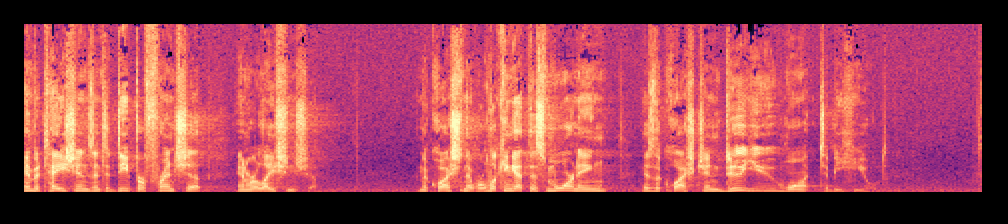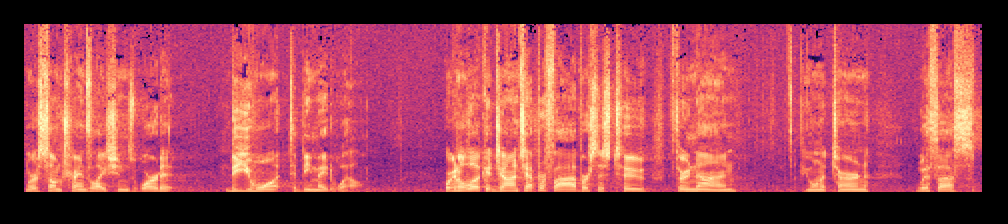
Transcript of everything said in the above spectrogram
invitations into deeper friendship and relationship. And the question that we're looking at this morning is the question Do you want to be healed? Or some translations word it, Do you want to be made well? We're going to look at John chapter 5, verses 2 through 9. If you want to turn with us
